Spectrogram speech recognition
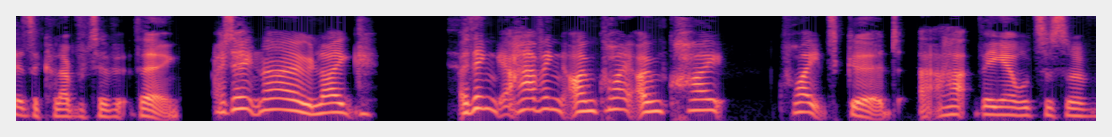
as a collaborative thing. I don't know. Like, I think having I'm quite I'm quite quite good at ha- being able to sort of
